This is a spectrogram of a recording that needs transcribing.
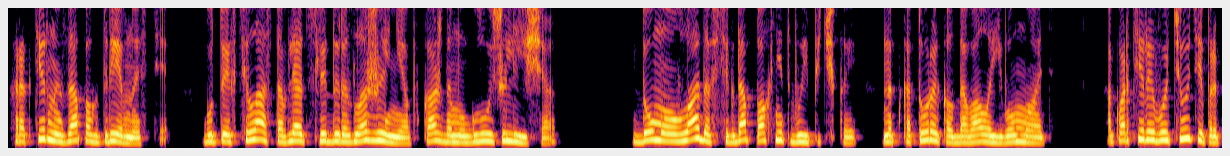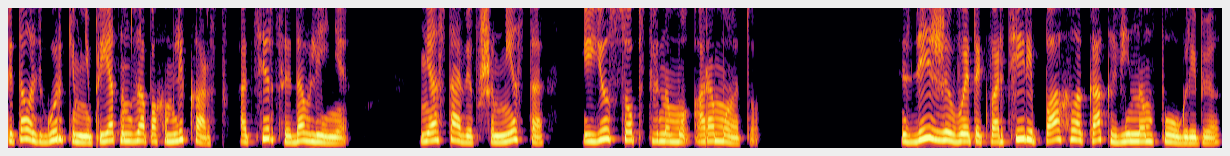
характерный запах древности, будто их тела оставляют следы разложения в каждом углу жилища. Дома у Влада всегда пахнет выпечкой, над которой колдовала его мать. А квартира его тети пропиталась горьким неприятным запахом лекарств от сердца и давления, не оставившим места ее собственному аромату. Здесь же, в этой квартире, пахло, как в винном погребе.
